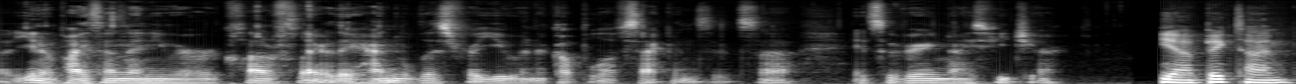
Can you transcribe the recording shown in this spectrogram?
uh, you know Python Anywhere or Cloudflare, they handle this for you in a couple of seconds. It's a it's a very nice feature. Yeah, big time.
